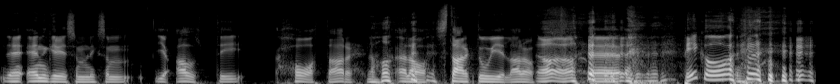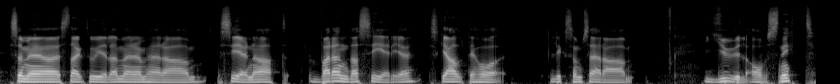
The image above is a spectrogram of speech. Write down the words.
det är en grej som liksom jag alltid hatar. Ja. Eller ja, starkt ogillar då. Ja, ja. Eh. PK! Som jag starkt ogillar med de här um, serierna att varenda serie ska alltid ha liksom så här um, julavsnitt.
